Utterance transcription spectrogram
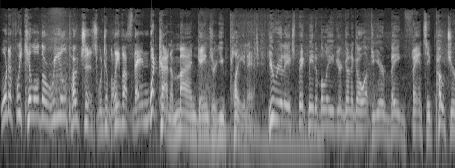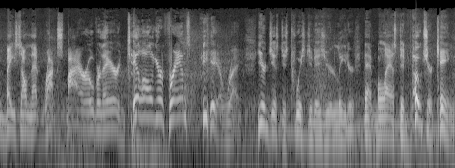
What if we kill all the real poachers? Would you believe us then? What kind of mind games are you playing at? You really expect me to believe you're gonna go up to your big fancy poacher base on that rock spire over there and kill all your friends? Yeah, right. You're just as twisted as your leader, that blasted poacher king.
